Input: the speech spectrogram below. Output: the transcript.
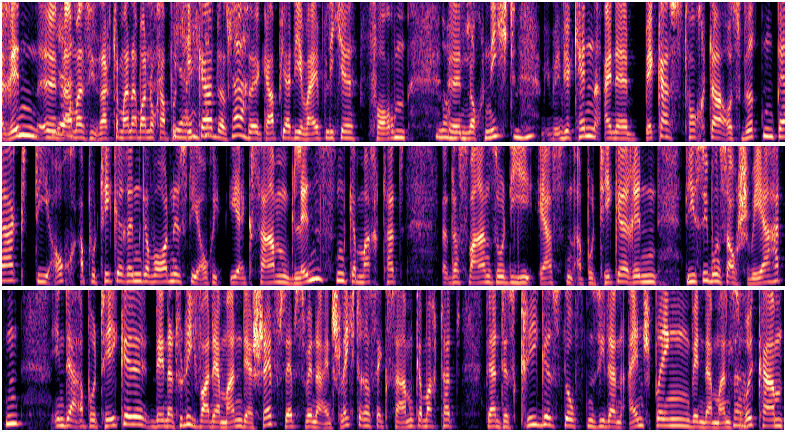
Apothekerin. Äh, ja. Damals sagte man aber noch Apotheker. Ja, das. Äh, gab ja die weibliche Form noch äh, nicht. Noch nicht. Mhm. Wir kennen eine Bäckerstochter aus Württemberg, die auch Apothekerin geworden ist, die auch ihr Examen glänzend gemacht hat. Das waren so die ersten Apothekerinnen, die es übrigens auch schwer hatten in der Apotheke. Denn natürlich war der Mann der Chef, selbst wenn er ein schlechteres Examen gemacht hat. Während des Krieges durften sie dann einspringen. Wenn der Mann klar. zurückkam,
